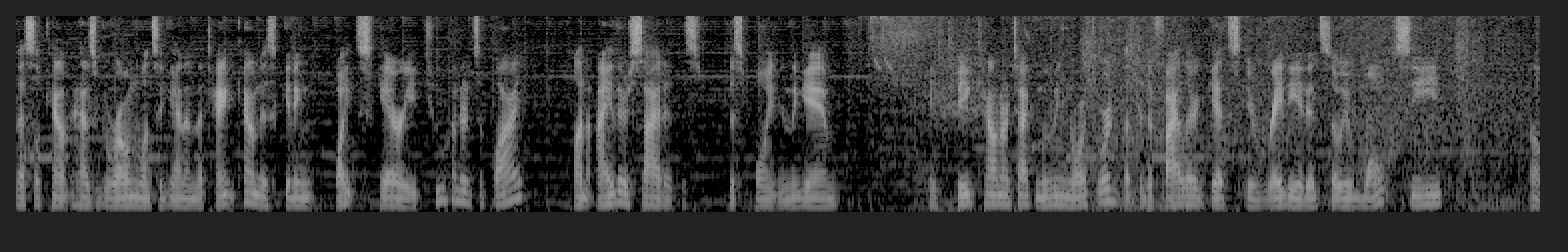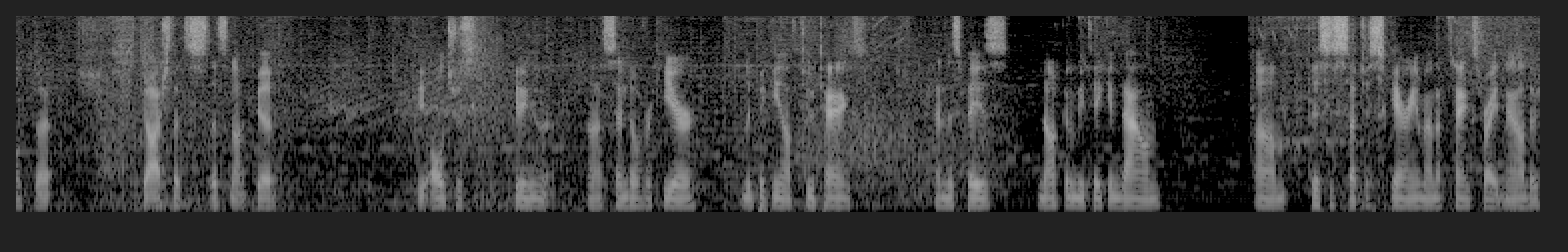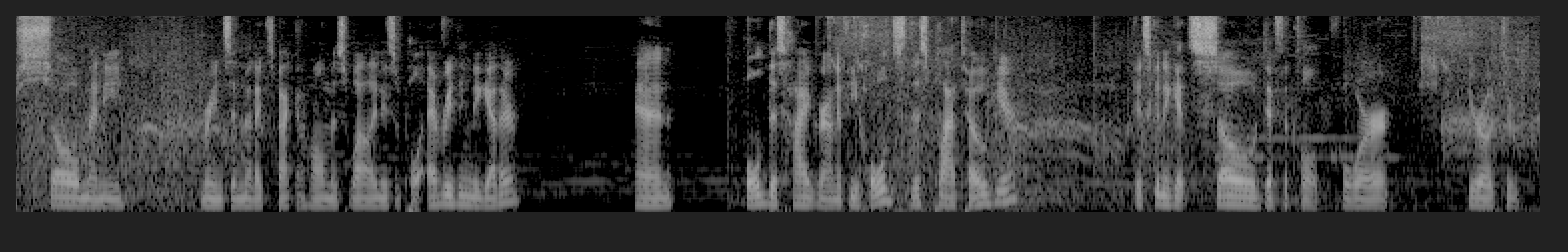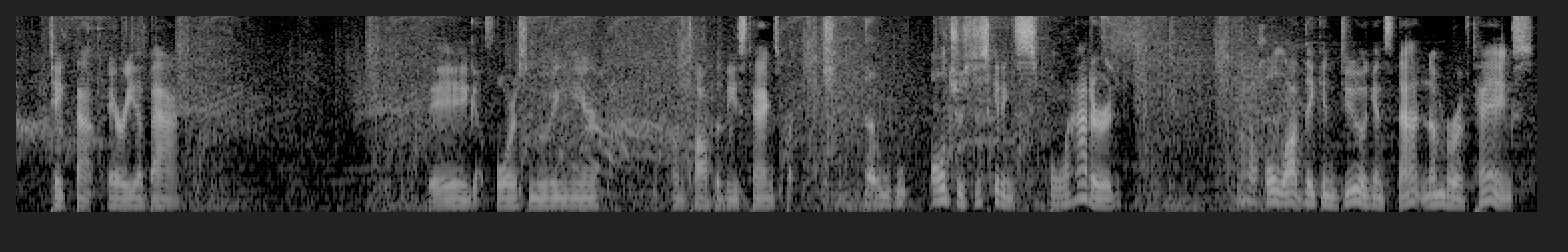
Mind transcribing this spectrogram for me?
Vessel count has grown once again, and the tank count is getting quite scary. 200 supply on either side at this, this point in the game. A big counterattack moving northward, but the Defiler gets irradiated, so we won't see... Oh, good. Gosh, that's that's not good. The Ultra's getting uh, sent over here, only picking off two tanks, and this base not going to be taken down. Um, this is such a scary amount of tanks right now. There's so many Marines and medics back at home as well. He needs to pull everything together and hold this high ground. If he holds this plateau here, it's going to get so difficult for Hero to take that area back. Big force moving here on top of these tanks, but the Ultra's just getting splattered. Not a whole lot they can do against that number of tanks.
